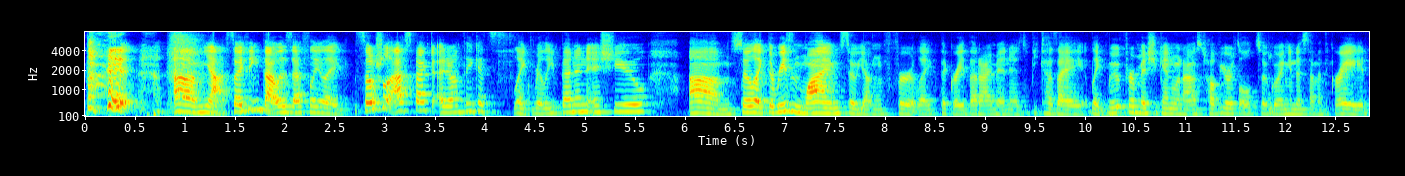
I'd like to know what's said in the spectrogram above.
But um, yeah, so I think that was definitely like social aspect. I don't think it's like really been an issue. Um, so like the reason why I'm so young for like the grade that I'm in is because I like moved from Michigan when I was 12 years old, so going into seventh grade,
